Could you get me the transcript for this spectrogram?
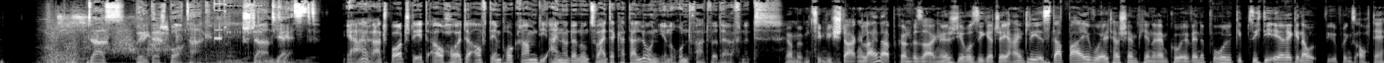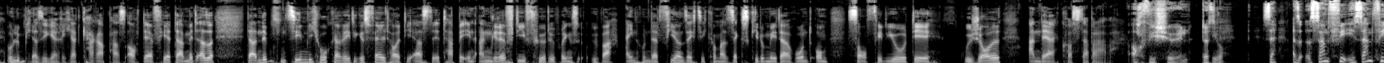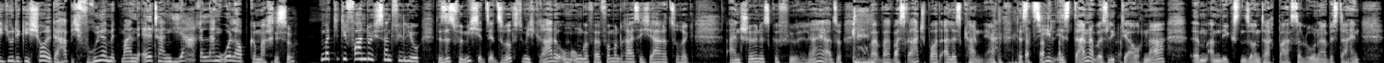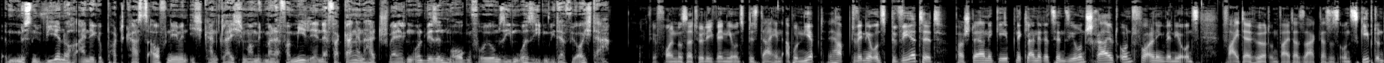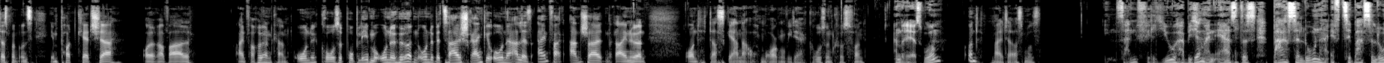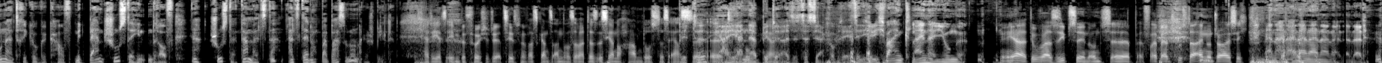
Das bringt der Sporttag. Stand jetzt. Ja, Radsport steht auch heute auf dem Programm. Die 102. Katalonien-Rundfahrt wird eröffnet. Ja, mit einem ziemlich starken Line-Up können wir sagen. Ne? Giro-Sieger Jay Hindley ist dabei, Vuelta-Champion Remco Evenepoel gibt sich die Ehre, genau wie übrigens auch der Olympiasieger Richard Carapaz. Auch der fährt da mit. Also da nimmt ein ziemlich hochkarätiges Feld heute die erste Etappe in Angriff. Die führt übrigens über 164,6 Kilometer rund um Saint-Filiou de Gujol an der Costa Brava. Ach, wie schön. Das, jo. also San, San Filiu de Gijol, da habe ich früher mit meinen Eltern jahrelang Urlaub gemacht. Siehst du? Die fahren durch St. Filio. Das ist für mich jetzt, jetzt wirfst du mich gerade um ungefähr 35 Jahre zurück. Ein schönes Gefühl. Naja, also was Radsport alles kann. Ja, Das Ziel ist dann, aber es liegt ja auch nah, ähm, am nächsten Sonntag Barcelona. Bis dahin ähm, müssen wir noch einige Podcasts aufnehmen. Ich kann gleich mal mit meiner Familie in der Vergangenheit schwelgen und wir sind morgen früh um 7.07 Uhr wieder für euch da. Und wir freuen uns natürlich, wenn ihr uns bis dahin abonniert habt, wenn ihr uns bewertet, paar Sterne gebt, eine kleine Rezension schreibt und vor allen Dingen, wenn ihr uns weiterhört und weiter sagt, dass es uns gibt und dass man uns im Podcatcher eurer Wahl einfach hören kann. Ohne große Probleme, ohne Hürden, ohne Bezahlschranke, ohne alles. Einfach anschalten, reinhören und das gerne auch morgen wieder. Gruß und Kuss von Andreas Wurm und Malte Asmus. In San Feliu habe ich ja. mein erstes Barcelona, FC Barcelona Trikot gekauft mit Bernd Schuster hinten drauf. Ja, Schuster, damals, da, als der noch bei Barcelona gespielt hat. Ich hatte jetzt eben befürchtet, du erzählst mir was ganz anderes, aber das ist ja noch harmlos, das erste. Bitte? Äh, ja, ja, na bitte. Ja. Also das ist ja, ich war ein kleiner Junge. Ja, du warst 17 und äh, Bernd Schuster 31. Nein, nein, nein, nein, nein, nein, nein, nein.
